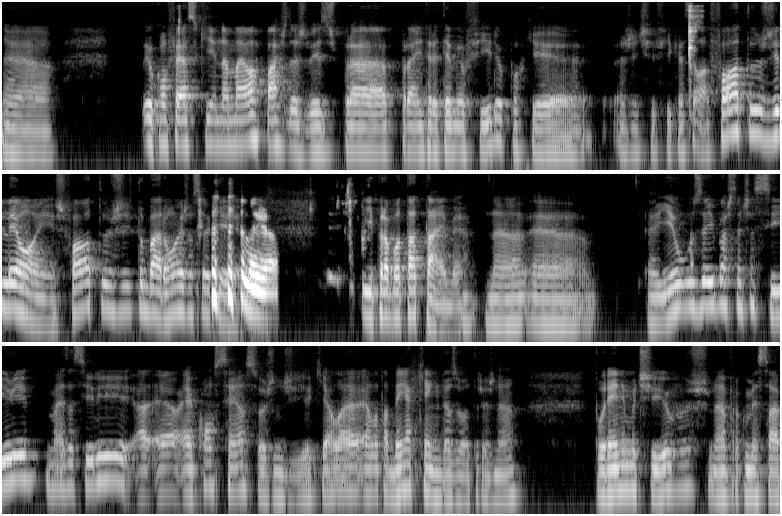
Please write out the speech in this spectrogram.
É, eu confesso que na maior parte das vezes para entreter meu filho, porque a gente fica, sei lá, fotos de leões, fotos de tubarões, não sei o quê. Legal. E para botar timer, né? É, e eu usei bastante a Siri, mas a Siri é, é, consenso hoje em dia que ela, ela tá bem aquém das outras, né? Por N motivos, né? Para começar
